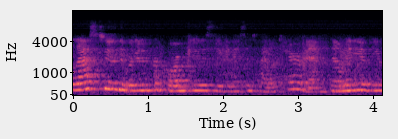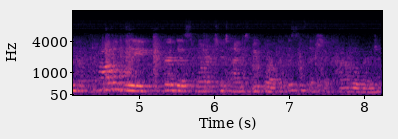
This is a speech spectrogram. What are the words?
The last tune that we're going to perform for you this evening is entitled Caravan. Now, many of you have probably heard this one or two times before, but this is the Chicago version.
